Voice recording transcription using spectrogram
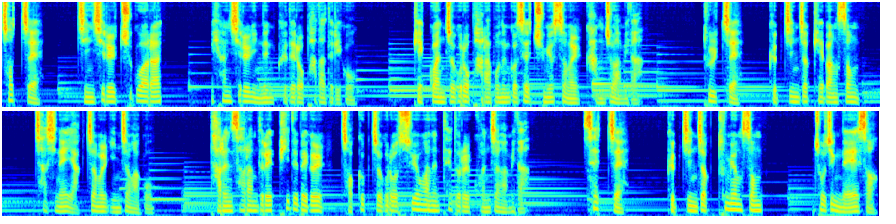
첫째, 진실을 추구하라. 현실을 있는 그대로 받아들이고 객관적으로 바라보는 것의 중요성을 강조합니다. 둘째, 급진적 개방성. 자신의 약점을 인정하고 다른 사람들의 피드백을 적극적으로 수용하는 태도를 권장합니다. 셋째, 급진적 투명성. 조직 내에서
